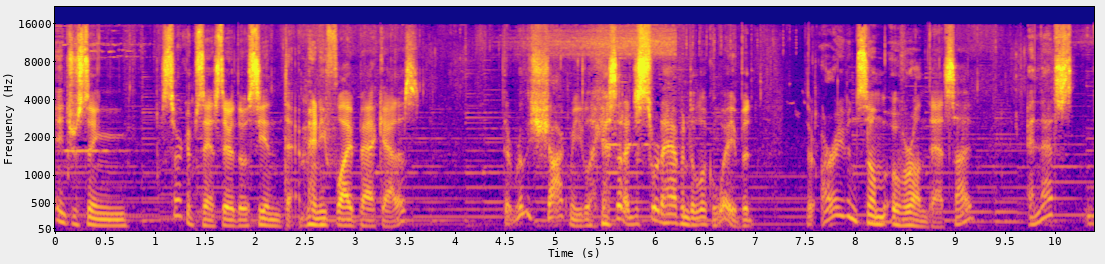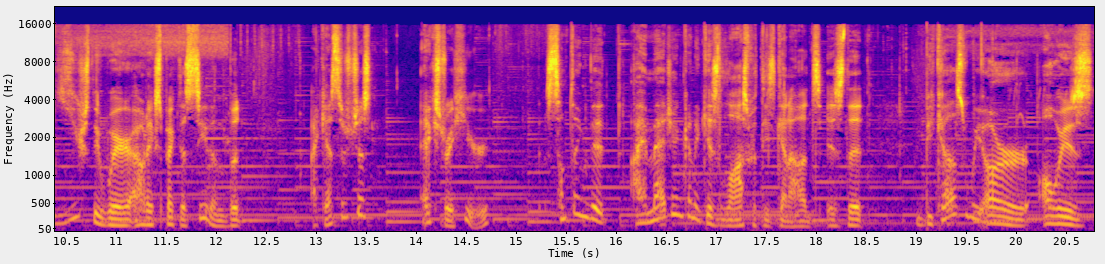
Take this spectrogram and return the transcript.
interesting circumstance there, though, seeing that many fly back at us. That really shocked me. Like I said, I just sort of happened to look away, but there are even some over on that side. And that's usually where I would expect to see them, but I guess there's just extra here. Something that I imagine kind of gets lost with these kind of hunts is that because we are always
